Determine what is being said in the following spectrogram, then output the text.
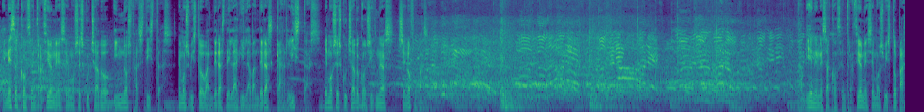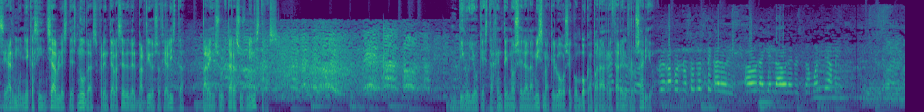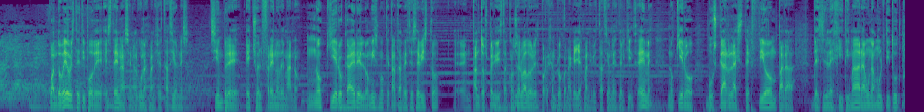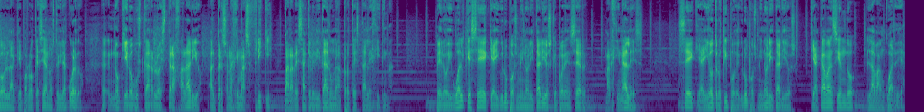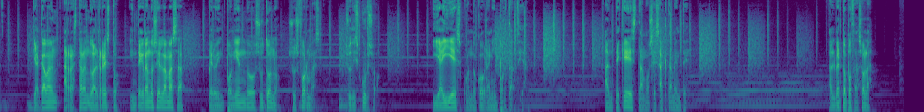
En esas concentraciones hemos escuchado himnos fascistas, hemos visto banderas del águila, banderas carlistas, hemos escuchado consignas xenófobas. También en esas concentraciones hemos visto pasear muñecas hinchables desnudas frente a la sede del Partido Socialista para insultar a sus ministras. Digo yo que esta gente no será la misma que luego se convoca para rezar el rosario. Ruega por nosotros pecadores, ahora y en la hora de nuestra muerte. Amén. Cuando veo este tipo de escenas en algunas manifestaciones, siempre echo el freno de mano. No quiero caer en lo mismo que tantas veces he visto en tantos periodistas conservadores, por ejemplo, con aquellas manifestaciones del 15M. No quiero buscar la excepción para deslegitimar a una multitud con la que por lo que sea no estoy de acuerdo. Eh, no quiero buscar lo estrafalario al personaje más friki para desacreditar una protesta legítima. Pero igual que sé que hay grupos minoritarios que pueden ser marginales, sé que hay otro tipo de grupos minoritarios que acaban siendo la vanguardia, que acaban arrastrando al resto integrándose en la masa, pero imponiendo su tono, sus formas, su discurso. Y ahí es cuando cobran importancia. ¿Ante qué estamos exactamente? Alberto Pozas, hola.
